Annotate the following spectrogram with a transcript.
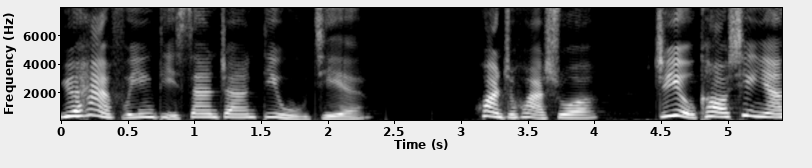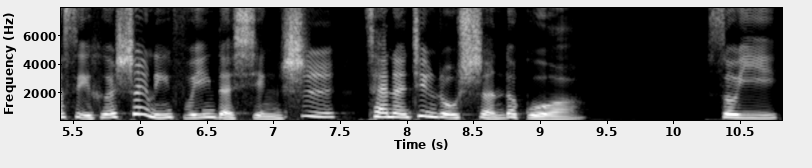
约翰福音第三章第五节。换句话说，只有靠信仰水和圣灵福音的形式，才能进入神的国。所以，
